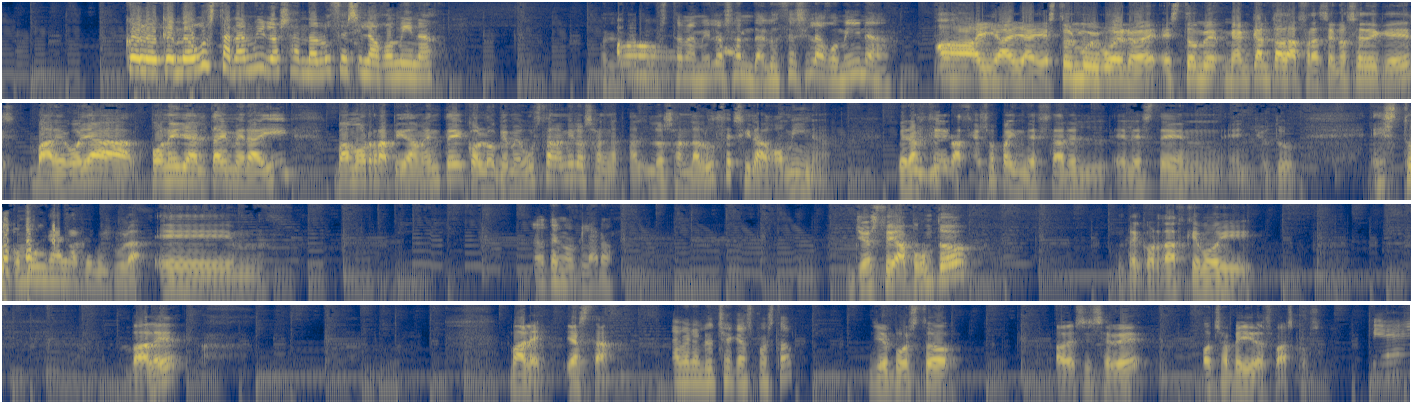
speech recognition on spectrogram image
Con lo que me gustan a mí los andaluces y la gomina. Con lo que me gustan a mí los andaluces y la gomina. Ay, ay, ay, esto es muy bueno, ¿eh? Esto me, me ha encantado la frase, no sé de qué es. Vale, voy a. Pone ya el timer ahí. Vamos rápidamente. Con lo que me gustan a mí los, los andaluces y la gomina. Verás qué gracioso para indexar el, el este en, en, YouTube. ¿Esto cómo era la película? Eh... Lo tengo claro. Yo estoy a punto. Recordad que voy. Vale. Vale, ya está. A ver, el luche que has puesto. Yo he puesto. A ver si se ve. Ocho apellidos vascos. Bien.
